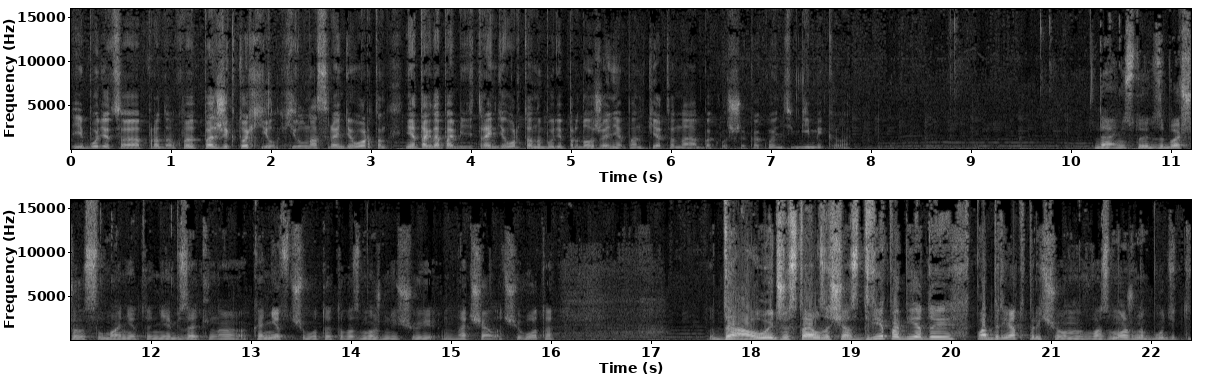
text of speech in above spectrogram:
И будет... Uh, Подожди, кто хил? Хил у нас Рэнди Ортон? Нет, тогда победит Рэнди Ортон, и будет продолжение банкета на Backlash'е какой-нибудь гиммиковое. Да, не стоит забывать, что Рестлмания это не обязательно конец чего-то, это, возможно, еще и начало чего-то. Да, у AJ Styles сейчас две победы подряд, причем, возможно, будет и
